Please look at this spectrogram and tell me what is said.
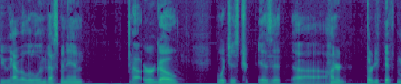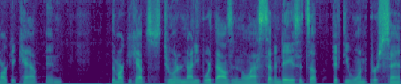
do have a little investment in uh, Ergo, which is tr- is at 135th uh, market cap, and the market cap is 294,000. In the last seven days, it's up 51 percent.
